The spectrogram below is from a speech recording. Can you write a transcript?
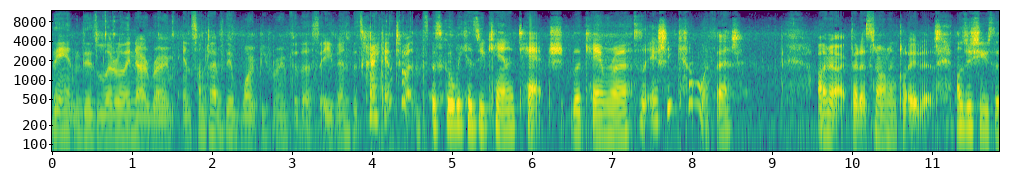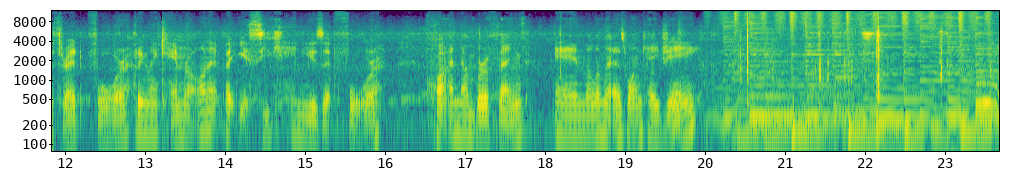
then there's literally no room and sometimes there won't be room for this even. Let's crack into it. It's cool because you can attach the camera. Does it actually come with it? Oh no, but it's not included. I'll just use the thread for putting my camera on it, but yes, you can use it for quite a number of things and the limit is 1 kg. Oh,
